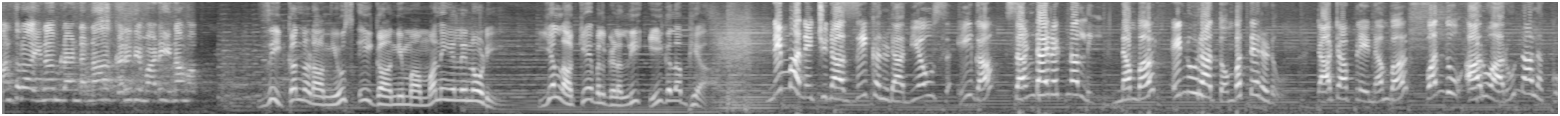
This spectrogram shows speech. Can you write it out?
ನಂತರ ಇನಾಮ್ ಲ್ಯಾಂಡ್ ಅನ್ನ ಖರೀದಿ ಮಾಡಿ ಇನಾಮ್ ಜಿ ಕನ್ನಡ ನ್ಯೂಸ್ ಈಗ ನಿಮ್ಮ ಮನೆಯಲ್ಲೇ ನೋಡಿ. ಎಲ್ಲ ಕೇಬಲ್ಗಳಲ್ಲಿ ಈಗ ಲಭ್ಯ. ನಿಮ್ಮ ನೆಚ್ಚಿನ ಜಿ ಕನ್ನಡ ನ್ಯೂಸ್ ಈಗ ಸನ್ ಡೈರೆಕ್ಟ್ನಲ್ಲಿ ನಂಬರ್ ಇನ್ನೂರ ತೊಂಬತ್ತೆರಡು. ಟಾಟಾ ಪ್ಲೇ ನಂಬರ್ ಒಂದು ಆರು ಆರು ನಾಲ್ಕು.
